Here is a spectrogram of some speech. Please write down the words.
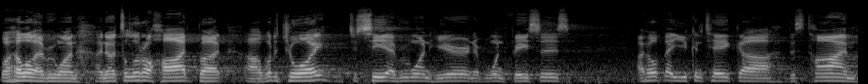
Well, hello everyone. I know it's a little hot, but uh, what a joy to see everyone here and everyone faces. I hope that you can take uh, this time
